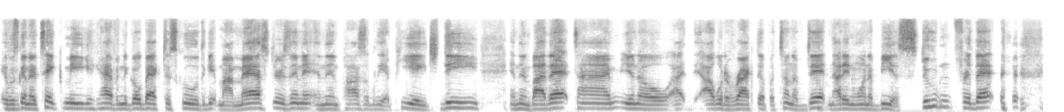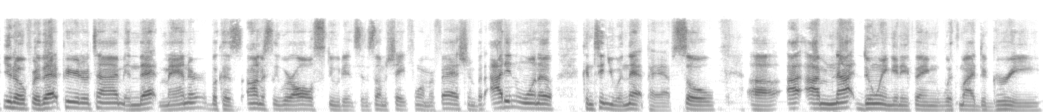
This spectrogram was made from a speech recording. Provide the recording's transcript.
it was going to take me having to go back to school to get my master's in it and then possibly a PhD. And then by that time, you know, I, I would have racked up a ton of debt and I didn't want to be a student for that, you know, for that period of time in that manner because honestly, we're all students in some shape, form, or fashion. But I didn't want to continue in that path. So uh, I, I'm not doing anything with my degree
